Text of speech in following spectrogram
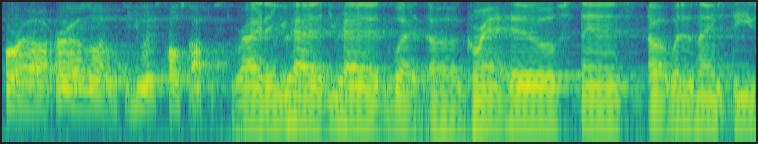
for uh, Earl Lloyd with the U.S. Post Office. Right, and you had you had what uh, Grant Hill, Stans, uh, what is his name, Steve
